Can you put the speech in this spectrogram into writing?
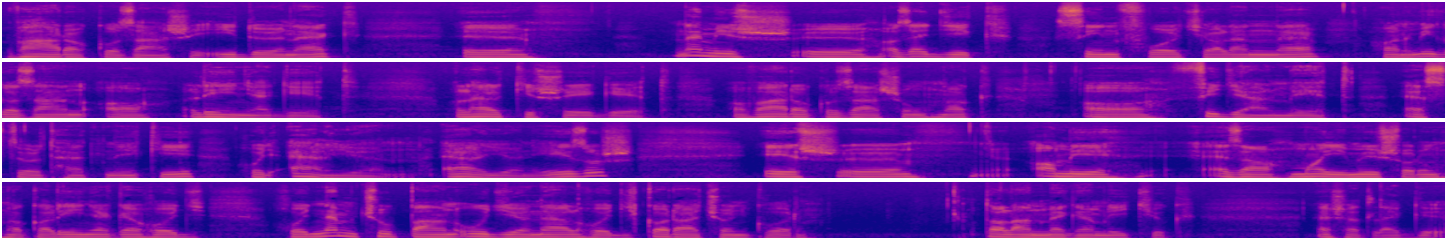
várakozási időnek nem is az egyik színfoltja lenne, hanem igazán a lényegét, a lelkiségét, a várakozásunknak a figyelmét ezt tölthetné ki, hogy eljön, eljön Jézus, és ami ez a mai műsorunknak a lényege, hogy, hogy nem csupán úgy jön el, hogy karácsonykor talán megemlítjük esetleg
